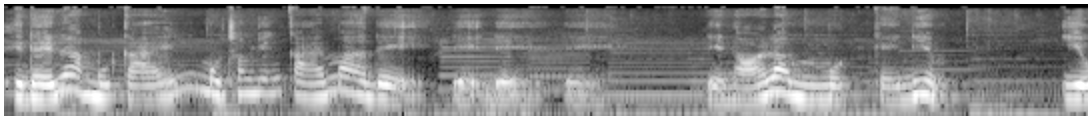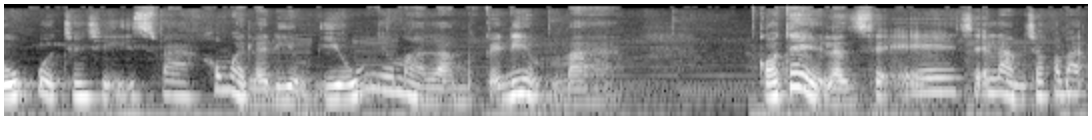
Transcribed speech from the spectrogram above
thì đấy là một cái một trong những cái mà để để để để để nói là một cái điểm yếu của chương trình ISFA không phải là điểm yếu nhưng mà là một cái điểm mà có thể là sẽ sẽ làm cho các bạn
